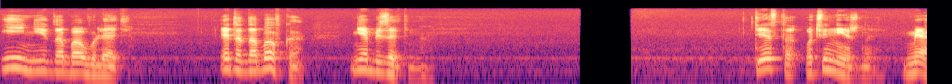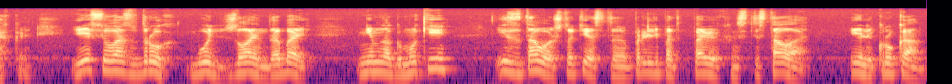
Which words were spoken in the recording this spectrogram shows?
и не добавлять. Эта добавка не обязательна. Тесто очень нежное, мягкое. Если у вас вдруг будет желание добавить немного муки, из-за того, что тесто прилипает к поверхности стола или к рукам,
